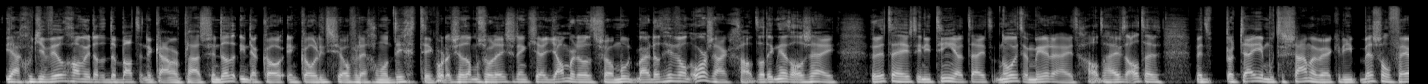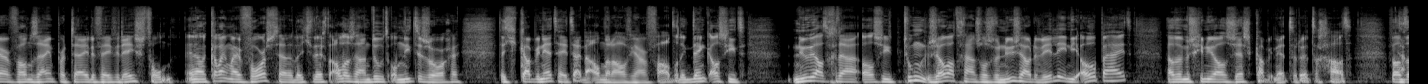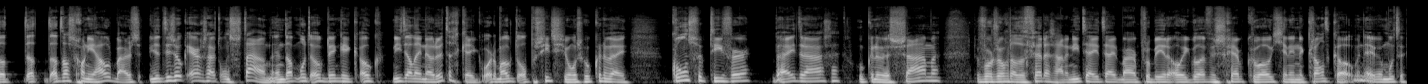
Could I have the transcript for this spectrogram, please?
ja, goed, je wil gewoon weer dat het debat in de Kamer plaatsvindt. Dat het niet in coalitieoverleg allemaal dichtgetikt wordt. Als je dat allemaal zo leest, dan denk je, ja, jammer dat het zo moet. Maar dat heeft wel een oorzaak gehad. Wat ik net al zei. Rutte heeft in die tien jaar tijd nooit een meerderheid gehad. Hij heeft altijd met partijen moeten samenwerken die best wel ver van zijn partij, de VVD, stonden. En dan kan ik mij voorstellen dat je er echt alles aan doet om niet te zorgen dat je kabinet heet na anderhalf jaar valt. Want ik denk als hij het nu had gedaan, als hij toen zo had gedaan zoals we nu zouden willen, in die openheid, dan hadden we misschien nu al zes kabinetten Rutte gehad. Want dat, dat, dat was gewoon niet houdbaar. Dus het is ook ergens uit ontstaan. En dat moet ook, denk ik, ook niet alleen naar Rutte gekeken worden, maar ook de oppositie, jongens. Hoe kunnen wij constructiever bijdragen? Hoe kunnen we samen ervoor zorgen dat we verder gaan? En niet de hele tijd maar proberen, oh, ik wil even een scherp quoteje en in de krant komen. Nee, we moeten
